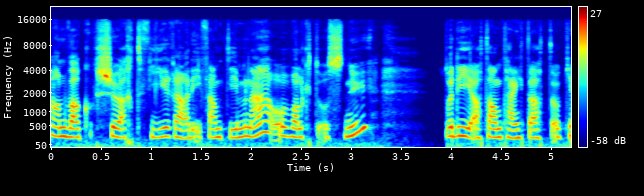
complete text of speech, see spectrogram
Han var kjørt fire av de fem timene og valgte å snu, fordi at han tenkte at OK,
